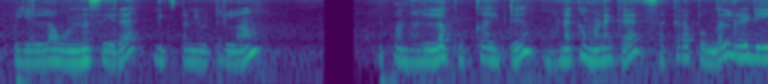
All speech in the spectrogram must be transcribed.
இப்போ எல்லாம் ஒன்று சேர மிக்ஸ் பண்ணி விட்டுடலாம். இப்போ நல்லா குக் ஆகிட்டு மணக்க மணக்க சர்க்கரை பொங்கல் ரெடி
